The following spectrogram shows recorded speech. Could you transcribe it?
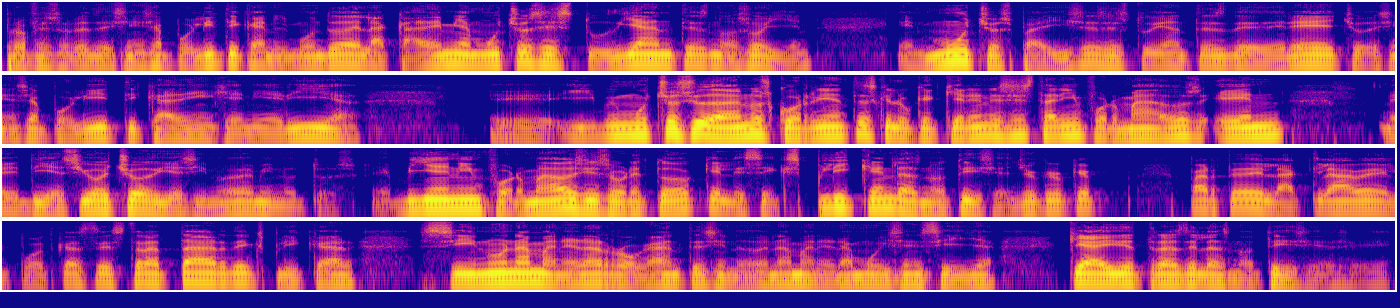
profesores de ciencia política. En el mundo de la academia muchos estudiantes nos oyen, en muchos países, estudiantes de derecho, de ciencia política, de ingeniería. y muchos ciudadanos corrientes que lo que quieren es estar informados en 18 o 19 minutos, bien informados y sobre todo que les expliquen las noticias. Yo creo que parte de la clave del podcast es tratar de explicar, sin una manera arrogante, sino de una manera muy sencilla, qué hay detrás de las noticias. Eh,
